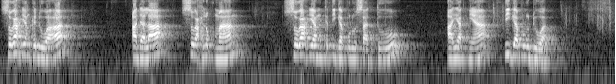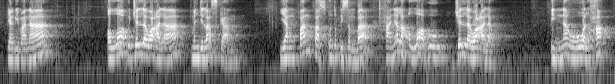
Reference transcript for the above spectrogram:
surah yang kedua adalah surah Luqman surah yang ke-31 ayatnya 32 yang di mana Allah Jalla wa ala menjelaskan yang pantas untuk disembah hanyalah Allah Jalla wa ala. Innahu huwal haq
